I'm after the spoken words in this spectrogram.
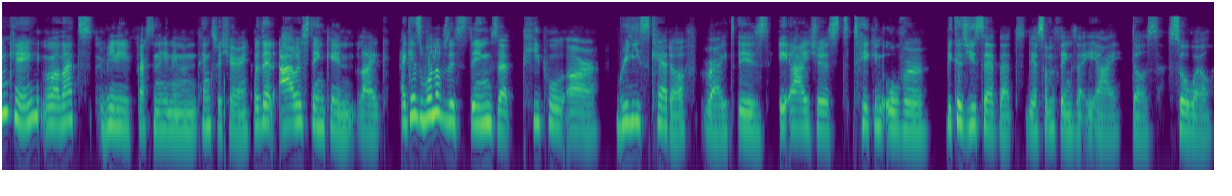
Okay, well, that's really fascinating and thanks for sharing. But then I was thinking, like, I guess one of the things that people are really scared of, right, is AI just taking over. Because you said that there are some things that AI does so well,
